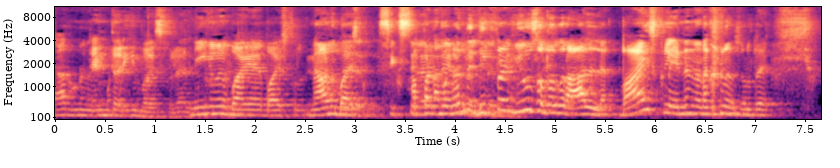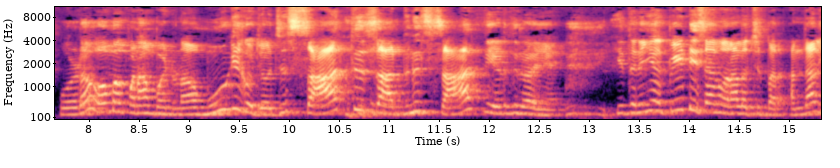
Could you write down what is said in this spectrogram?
யார் ஒன்று டென்த் வரைக்கும் பாய்ஸ் ஸ்கூல் நீங்களும் பாய் பாய் ஸ்கூல் நானும் பாய் ஸ்கூல் Sixth அப்போ நமக்கு வந்து டிஃப்ரெண்ட் வியூ சொல்கிறதுக்கு ஒரு ஆள் இல்லை. பாய் ஸ்கூலில் என்ன நடக்கும் நான் சொல்கிறேன் ஒரு இடம் ஹோம் ஒர்க் பண்ணாமல் போயிட்டோம்னா மூங்கி கொஞ்சம் வச்சு சாத்து சாத்துன்னு சாத்தி எடுத்துடுவாங்க இத்தனைக்கும் பிடி சார் ஒரு ஆள் வச்சிருப்பார். அந்த ஆள்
